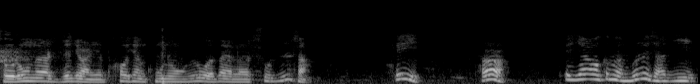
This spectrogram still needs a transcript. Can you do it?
手中的纸卷也抛向空中，落在了树枝上。嘿，头儿，这家伙根本不是小鸡！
